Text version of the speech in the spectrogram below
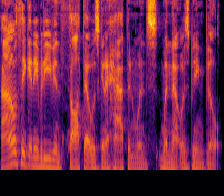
I don't think anybody even thought that was going to happen when when that was being built.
